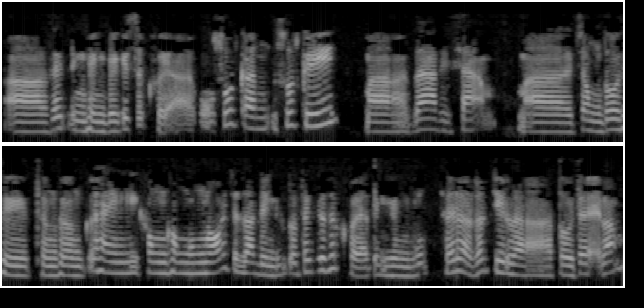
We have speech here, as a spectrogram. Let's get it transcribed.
à, thấy tình hình về cái sức khỏe cũng sút cân sút ký mà da thì sạm mà chồng tôi thì thường thường cứ hay không không không nói cho gia đình, tôi thấy cái sức khỏe tình hình cũng thấy là rất chi là tồi tệ lắm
